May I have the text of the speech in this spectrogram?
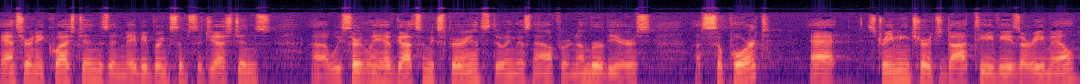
answer any questions and maybe bring some suggestions. Uh, we certainly have got some experience doing this now for a number of years. Uh, support at streamingchurch.tv is our email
